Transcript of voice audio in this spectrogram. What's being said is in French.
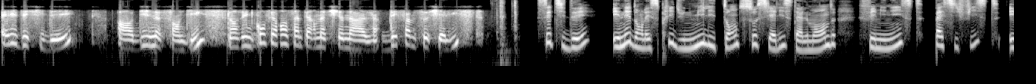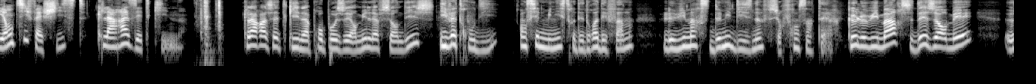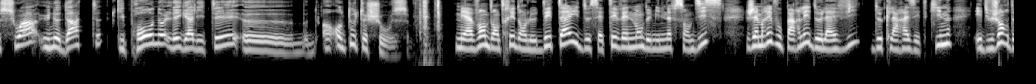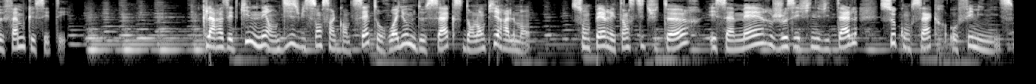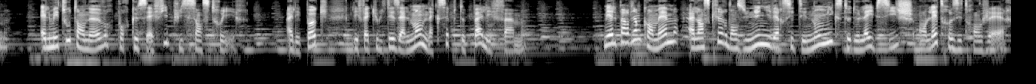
Elle est décidée en 1910 dans une conférence internationale des femmes socialistes. Cette idée est née dans l'esprit d'une militante socialiste allemande, féministe, pacifiste et antifasciste, Clara Zetkin. Clara Zetkin a proposé en 1910 Yvette Roudy, ancienne ministre des droits des femmes, le 8 mars 2019 sur France Inter. que le 8 mars, désormais, euh, soit une date qui prône l'égalité euh, en, en toutes choses. Mais avant d'entrer dans le détail de cet événement de 1910, j'aimerais vous parler de la vie de Clara Zetkin et du genre de femme que c'était. Clara Zetkin naît en 1857 au royaume de Saxe dans l'Empire allemand. Son père est instituteur et sa mère, Joséphine Vital, se consacre au féminisme. Elle met tout en œuvre pour que sa fille puisse s'instruire. À l'époque, les facultés allemandes n'acceptent pas les femmes. Mais elle parvient quand même à l'inscrire dans une université non mixte de Leipzig en lettres étrangères.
